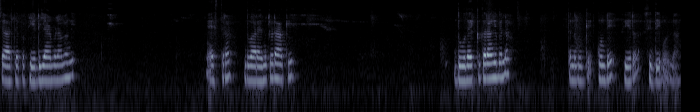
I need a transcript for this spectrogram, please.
ਚਾਰ ਤੇ ਆਪਾਂ ਫੇਰ ਡਿਜ਼ਾਈਨ ਬਣਾਵਾਂਗੇ। ਇਸ ਤਰ੍ਹਾਂ ਦੁਬਾਰਾ ਇਹਨੂੰ ਚੜਾ ਕੇ ਦੋ ਦਾ ਇੱਕ ਕਰਾਂਗੇ ਪਹਿਲਾਂ। ਤਿੰਨ ਕੁੰਡੇ ਫੇਰ ਸਿੱਧੇ ਬੁਣ ਲਾਂਗੇ।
